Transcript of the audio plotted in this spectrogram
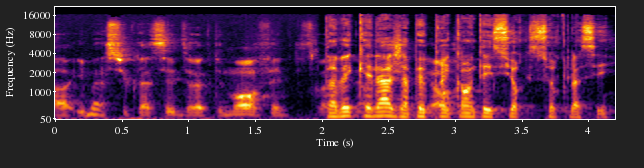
euh, il m'a surclassé directement en fait. T'avais quel âge à peu près Junior. quand t'es sur, surclassé?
